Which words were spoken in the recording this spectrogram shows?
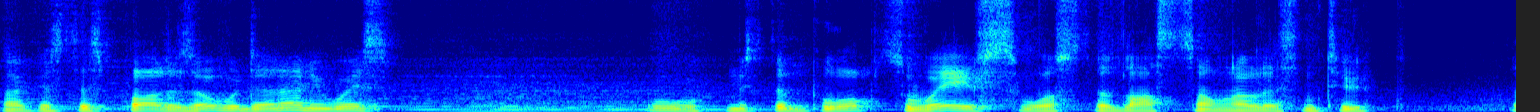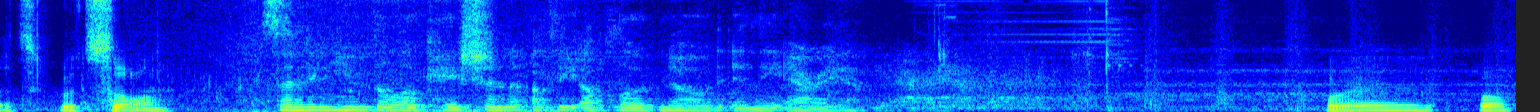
I guess this part is over then anyways. Oh, Mr. Bob's Waves was the last song I listened to. That's a good song. Sending you the location of the upload node in the area. Way off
